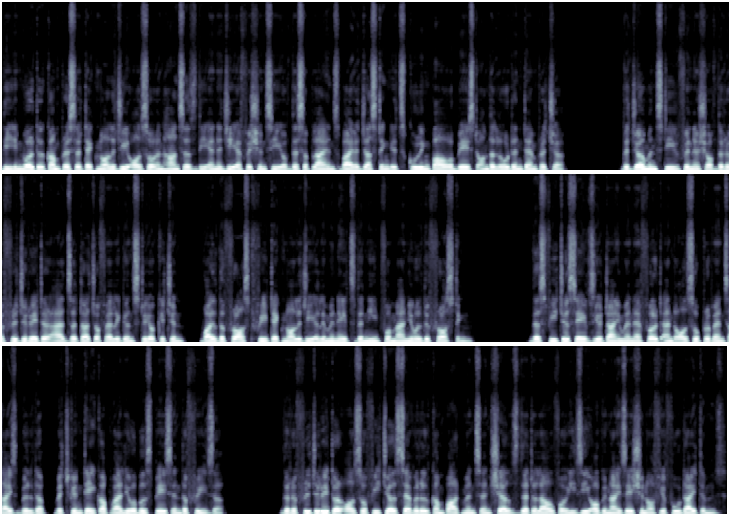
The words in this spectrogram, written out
The inverter compressor technology also enhances the energy efficiency of this appliance by adjusting its cooling power based on the load and temperature. The German steel finish of the refrigerator adds a touch of elegance to your kitchen, while the frost-free technology eliminates the need for manual defrosting. This feature saves you time and effort and also prevents ice buildup, which can take up valuable space in the freezer. The refrigerator also features several compartments and shelves that allow for easy organization of your food items.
